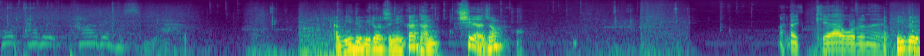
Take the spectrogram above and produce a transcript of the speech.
포탑을 파괴했습니다. 아, 미드 밀어주니까 난 푸시해야죠. 아, 개하고르네 미드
